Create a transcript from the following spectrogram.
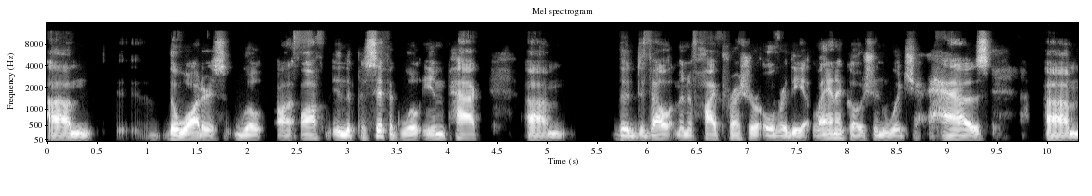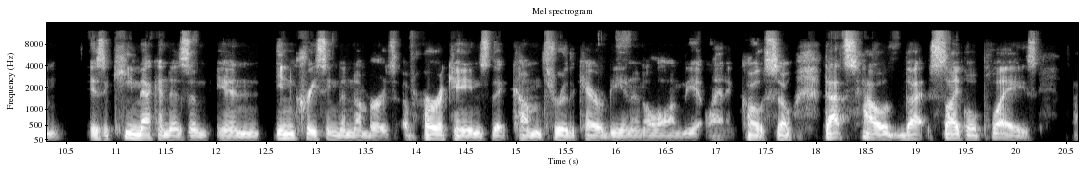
um, the waters will uh, off in the Pacific will impact um, the development of high pressure over the Atlantic Ocean, which has um, is a key mechanism in increasing the numbers of hurricanes that come through the Caribbean and along the Atlantic coast. So that's how that cycle plays uh,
